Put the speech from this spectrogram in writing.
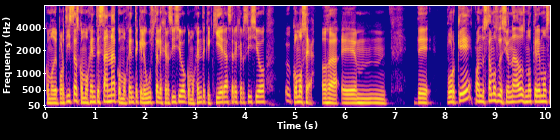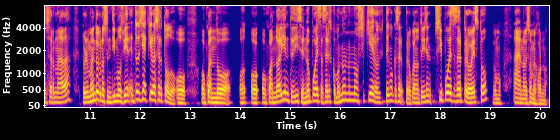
como deportistas, como gente sana, como gente que le gusta el ejercicio, como gente que quiere hacer ejercicio, eh, como sea. O sea, em, de por qué cuando estamos lesionados no queremos hacer nada, pero en el momento que nos sentimos bien, entonces ya quiero hacer todo. O, o cuando, o, cuando alguien te dice no puedes hacer, es como, no, no, no, sí quiero, tengo que hacer. Pero cuando te dicen sí puedes hacer, pero esto, como, ah, no, eso mejor no.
